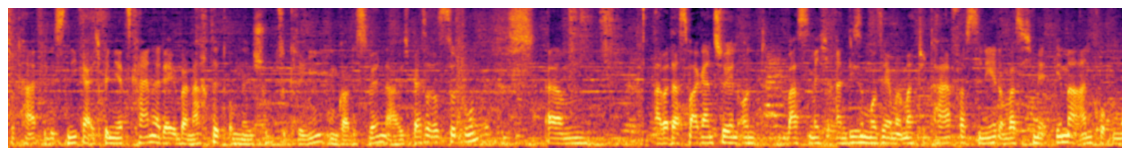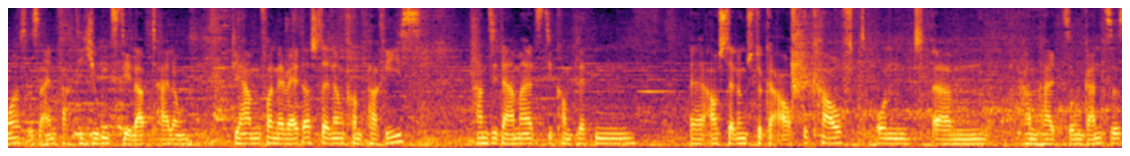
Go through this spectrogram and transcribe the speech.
total viele Sneaker. Ich bin jetzt keiner, der übernachtet, um einen Schuh zu kriegen, um Gottes Willen, da habe ich Besseres zu tun. Ähm, aber das war ganz schön und was mich an diesem Museum immer total fasziniert und was ich mir immer angucken muss, ist einfach die Jugendstilabteilung. Die haben von der Weltausstellung von Paris, haben sie damals die kompletten äh, Ausstellungsstücke aufgekauft und ähm, haben halt so ein ganzes,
